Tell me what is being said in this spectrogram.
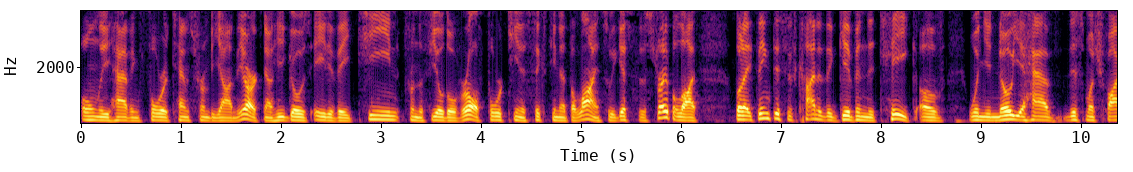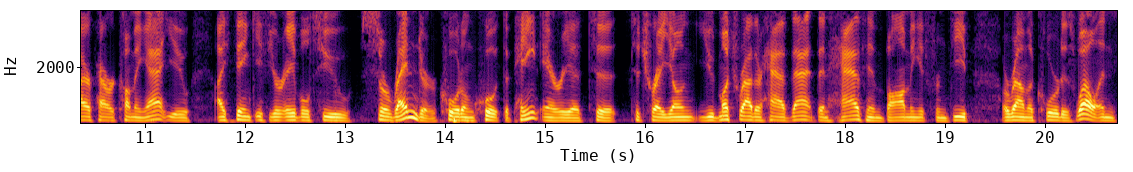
only having four attempts from beyond the arc. Now he goes eight of eighteen from the field overall, fourteen of sixteen at the line, so he gets to the stripe a lot. But I think this is kind of the give and the take of when you know you have this much firepower coming at you. I think if you're able to surrender, quote unquote, the paint area to to Trae Young, you'd much rather have that than have him bombing it from deep around the court as well. And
